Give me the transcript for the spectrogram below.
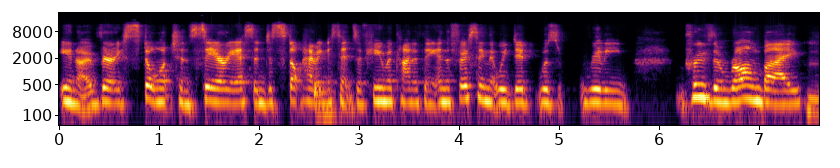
you know very staunch and serious and just stop having a sense of humor kind of thing and the first thing that we did was really prove them wrong by mm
